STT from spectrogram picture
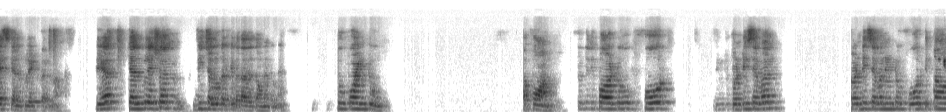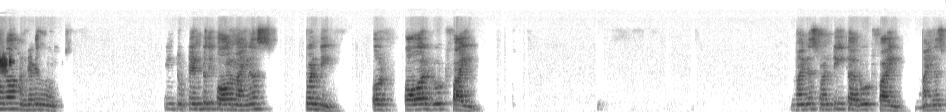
एस कैलकुलेट करना। क्लियर कैलकुलेशन भी चलो करके बता देता हूँ मैं तुम्हें। 2.2 upon two to the power into twenty seven twenty seven into four कितना होगा? Hundred and eight into ten to the power minus twenty और power root five minus twenty का रूट फाइव माइनस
